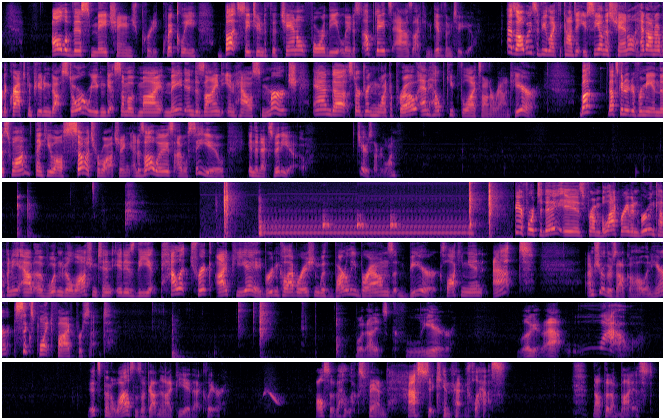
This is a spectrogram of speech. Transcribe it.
All of this may change pretty quickly, but stay tuned to the channel for the latest updates as I can give them to you. As always, if you like the content you see on this channel, head on over to craftcomputing.store where you can get some of my made and designed in-house merch and uh, start drinking like a pro and help keep the lights on around here. But that's going to do it for me in this one. Thank you all so much for watching, and as always, I will see you in the next video. Cheers, everyone. Beer for today is from Black Raven Brewing Company out of Woodinville, Washington. It is the Pallet Trick IPA, brewed in collaboration with Barley Brown's Beer, clocking in at, I'm sure there's alcohol in here, 6.5%. Boy, that is clear. Look at that. Wow. It's been a while since I've gotten an IPA that clear. Also, that looks fantastic in that glass. Not that I'm biased.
